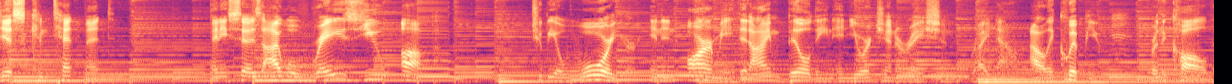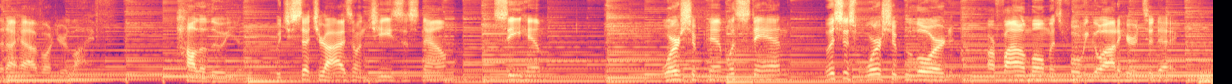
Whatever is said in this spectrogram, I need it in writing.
discontentment. And He says, I will raise you up to be a warrior in an army that I'm building in your generation right now. I'll equip you for the call that I have on your life. Hallelujah. Would you set your eyes on Jesus now? See him, worship him. Let's stand. Let's just worship the Lord our final moments before we go out of here today.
